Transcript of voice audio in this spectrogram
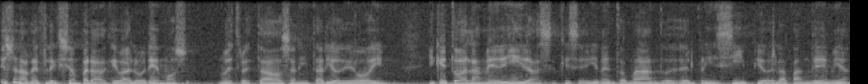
Es una reflexión para que valoremos nuestro estado sanitario de hoy y que todas las medidas que se vienen tomando desde el principio de la pandemia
